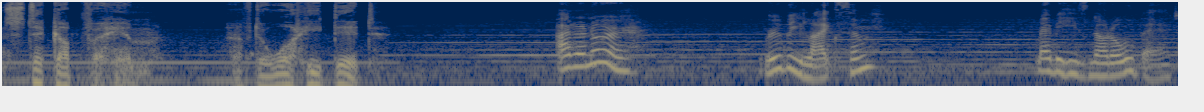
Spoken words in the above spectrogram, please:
stick up for him after what he did? I don't know. Ruby likes him. Maybe he's not all bad.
